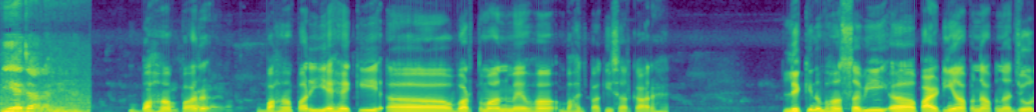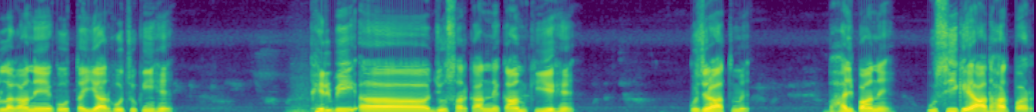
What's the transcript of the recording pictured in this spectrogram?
किए जा रहे हैं। वहाँ पर वहाँ पर यह है कि वर्तमान में वहाँ भाजपा की सरकार है, लेकिन वहाँ सभी पार्टियाँ अपना अपना ज़ोर लगाने को तैयार हो चुकी हैं। फिर भी जो सरकार ने काम किए हैं गुजरात में, भाजपा ने, उसी के आधार पर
